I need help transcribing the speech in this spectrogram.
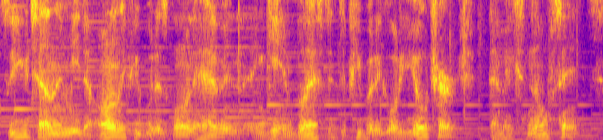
So you telling me the only people that's going to heaven and getting blessed is the people that go to your church? That makes no sense.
